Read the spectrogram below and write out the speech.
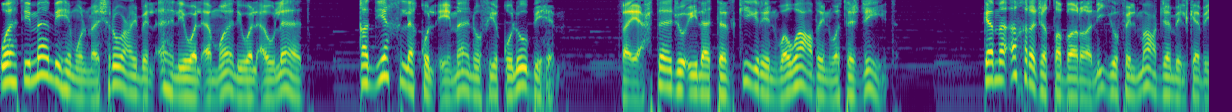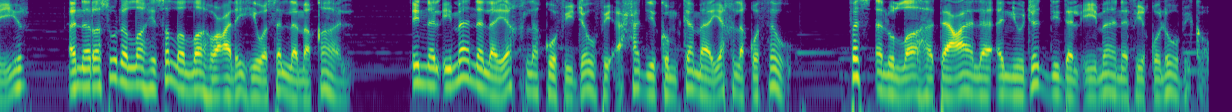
واهتمامهم المشروع بالأهل والأموال والأولاد قد يخلق الإيمان في قلوبهم فيحتاج إلى تذكير ووعظ وتجديد. كما أخرج الطبراني في المعجم الكبير أن رسول الله صلى الله عليه وسلم قال إن الإيمان لا يخلق في جوف أحدكم كما يخلق الثوب. فاسألوا الله تعالى أن يجدد الإيمان في قلوبكم.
